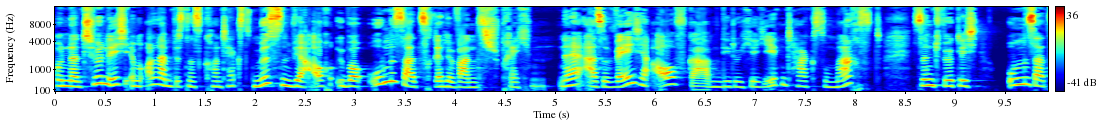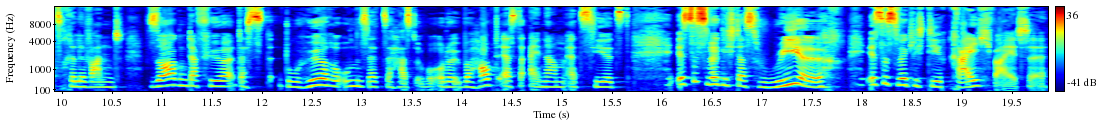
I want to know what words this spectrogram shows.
Und natürlich im Online-Business-Kontext müssen wir auch über Umsatzrelevanz sprechen. Ne? Also welche Aufgaben, die du hier jeden Tag so machst, sind wirklich umsatzrelevant, sorgen dafür, dass du höhere Umsätze hast oder überhaupt erste Einnahmen erzielst. Ist es wirklich das Real? Ist es wirklich die Reichweite?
